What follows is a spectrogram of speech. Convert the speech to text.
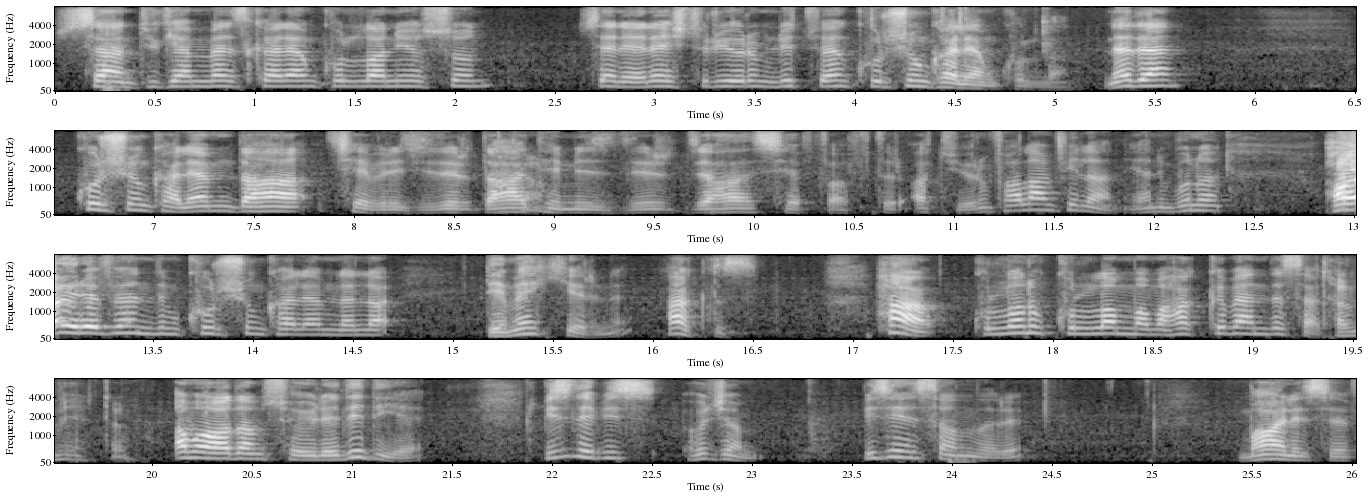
sen tükenmez kalem kullanıyorsun. Seni eleştiriyorum. Lütfen kurşun kalem kullan. Neden? Kurşun kalem daha çevrecidir, daha Tamam. temizdir, daha şeffaftır atıyorum falan filan. Yani bunu hayır efendim kurşun kalemle la-" demek yerine haklısın. Ha kullanıp kullanmama hakkı bende saklı. Tabii tabii. Ama o adam söyledi diye biz de biz hocam biz insanları maalesef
